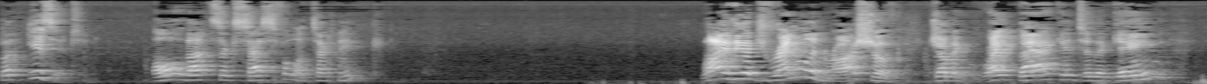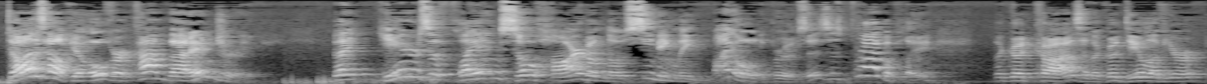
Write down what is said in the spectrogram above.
But is it all that successful a technique? Why, the adrenaline rush of jumping right back into the game does help you overcome that injury. But years of playing so hard on those seemingly mild bruises is probably the good cause of a good deal of your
